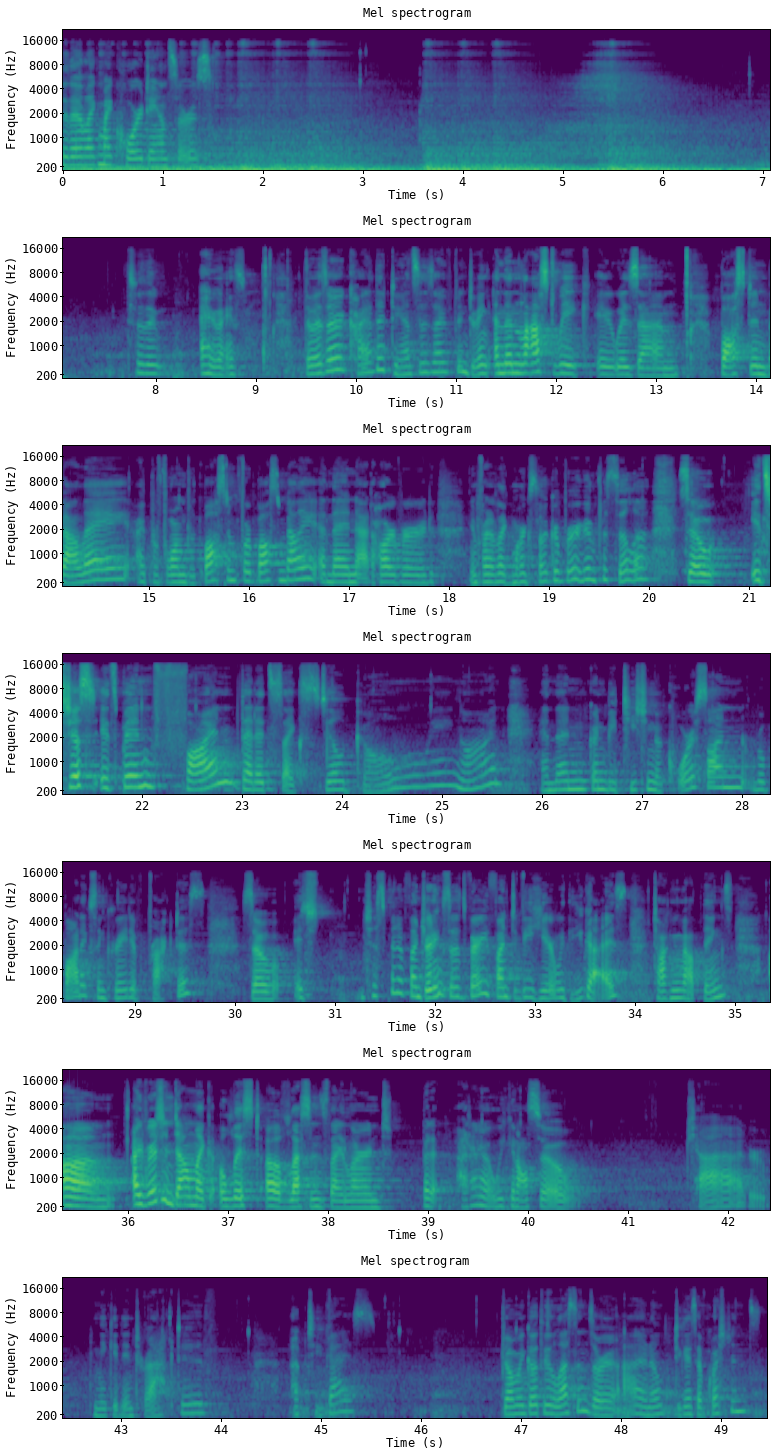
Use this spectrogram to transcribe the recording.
So they're like my core dancers. So the, anyways, those are kind of the dances I've been doing. And then last week it was um, Boston Ballet. I performed with Boston for Boston Ballet, and then at Harvard in front of like Mark Zuckerberg and Priscilla. So it's just it's been fun that it's like still going and then going to be teaching a course on robotics and creative practice. So it's just been a fun journey. So it's very fun to be here with you guys talking about things. Um, I've written down like a list of lessons that I learned, but I don't know. We can also chat or make it interactive. Up to you guys. Do you want me to go through the lessons, or I don't know? Do you guys have questions?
